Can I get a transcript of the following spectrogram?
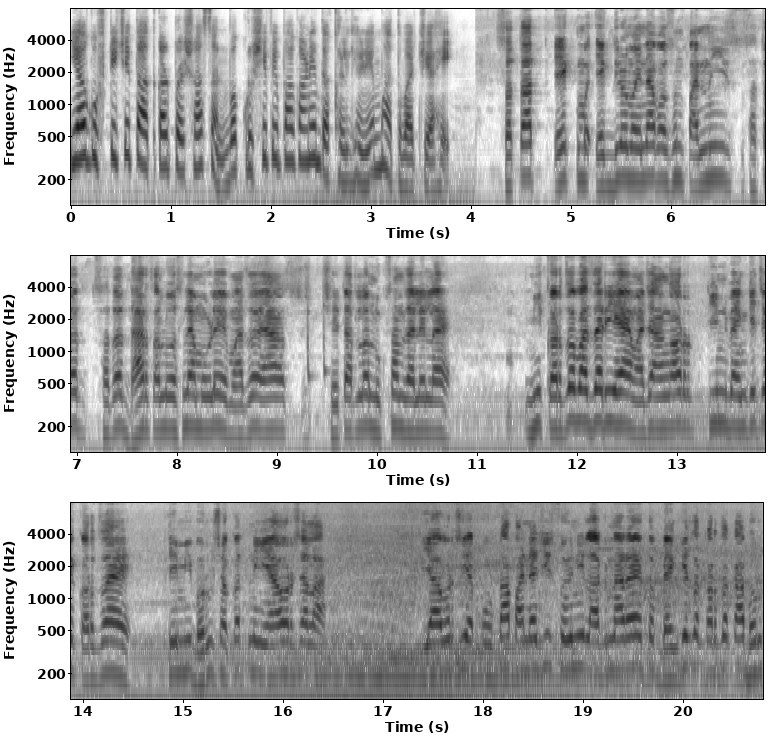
या गोष्टीची तात्काळ प्रशासन व कृषी विभागाने दखल घेणे महत्त्वाचे आहे. सतत एक म- एक दीड महिन्यापासून पाणी सतत सतत धार चालू असल्यामुळे माझं या शेतातलं नुकसान झालेलं आहे. मी कर्जबाजारी आहे माझ्या अंगावर तीन बँकेचे कर्ज आहे. ते मी भरू शकत नाही या वर्षाला. यावर्षी पोटा पाण्याची सोय लागणार आहे तर बँकेचं कर्ज का भरू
